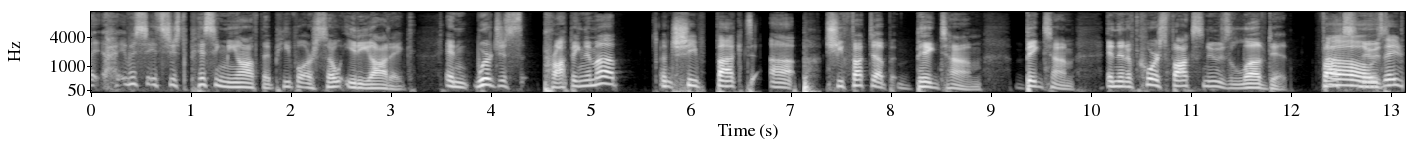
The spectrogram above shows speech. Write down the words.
it was, it's just pissing me off that people are so idiotic, and we're just propping them up And she fucked up. she fucked up big time, big time. And then of course Fox News loved it. Fox oh, News they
